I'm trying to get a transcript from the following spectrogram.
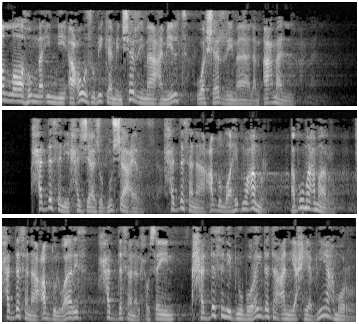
اللهم إني أعوذ بك من شر ما عملت وشر ما لم أعمل. حدثني حجاج بن الشاعر حدثنا عبد الله بن عمرو أبو معمر. حدثنا عبد الوارث حدثنا الحسين. حدثني ابن بريدة عن يحيى بن يعمر.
